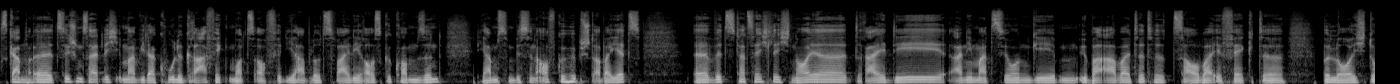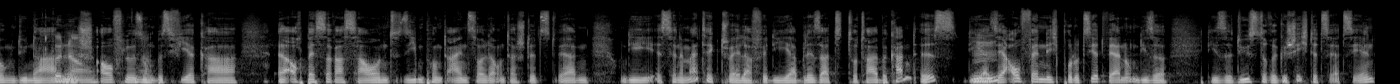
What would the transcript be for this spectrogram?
Es gab äh, zwischenzeitlich immer wieder coole Grafikmods auch für Diablo 2, die rausgekommen sind. Die haben es ein bisschen aufgehübscht, aber jetzt äh, wird es tatsächlich neue 3D-Animationen geben, überarbeitete Zaubereffekte, Beleuchtung, dynamisch, Genau. Auflösung bis 4K, äh, auch besserer Sound, 7.1 soll da unterstützt werden. Und die Cinematic-Trailer, für die ja Blizzard total bekannt ist, die Mhm. ja sehr aufwendig produziert werden, um diese, diese düstere Geschichte zu erzählen,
